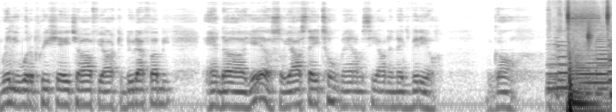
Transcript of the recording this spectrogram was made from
really would appreciate y'all if y'all can do that for me. And uh yeah, so y'all stay tuned, man. I'm gonna see y'all in the next video. I'm gone.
